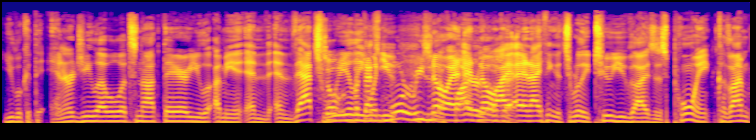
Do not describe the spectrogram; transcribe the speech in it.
you look at the energy level; it's not there. You, I mean, and and that's So, really that's when you more reason no, to and- and fire- no, I, okay. and I think it's really to you guys' point because I'm.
